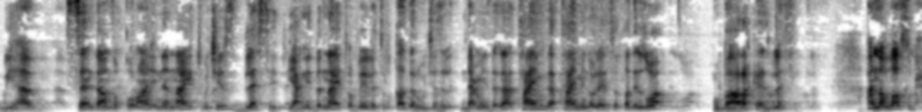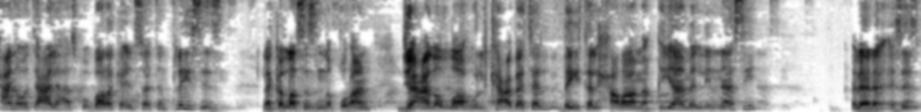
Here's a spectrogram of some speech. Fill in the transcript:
We have sent down the Quran in a night which is blessed. يعني the night of Laylatul Qadr, which is, that means that, that time, that timing of Laylatul Qadr is what? Mubarakah is blessed. And Allah subhanahu wa ta'ala has put barakah in certain places. Like Allah says in the Quran, جعل الله الكعبة البيت الحرام قياما للناس لا لا it says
